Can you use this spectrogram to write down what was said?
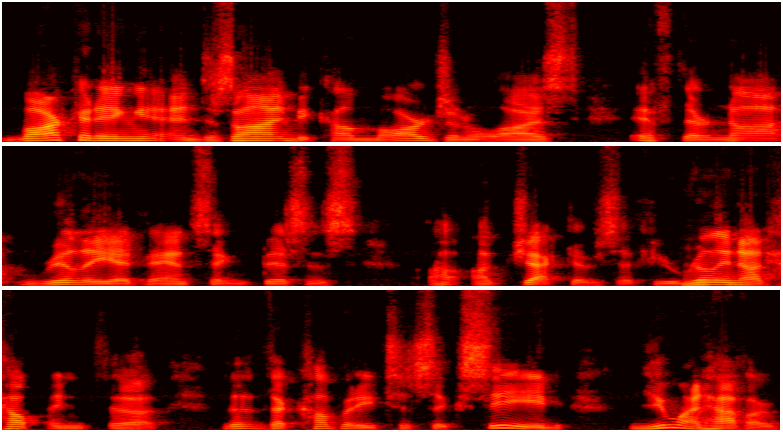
marketing and design become marginalized if they're not really advancing business uh, objectives. If you're really mm-hmm. not helping the, the, the, company to succeed, you might have a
